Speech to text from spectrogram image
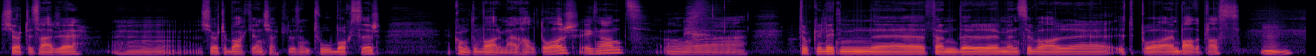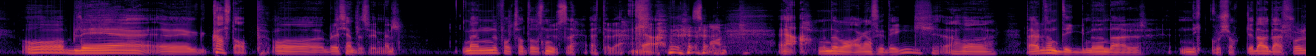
kjørte til Sverige, kjørt tilbake igjen, kjøpt liksom to bokser. Kommer kom til å vare meg et halvt år, ikke sant. Og uh, tok en liten uh, thunder mens vi var uh, ute på en badeplass. Mm. Og ble uh, kasta opp og ble kjempesvimmel. Men fortsatte å snuse etter det. Ja. Smart. ja, men det var ganske digg. Altså, det er jo litt sånn digg med den der nikosjokket. Det er jo derfor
